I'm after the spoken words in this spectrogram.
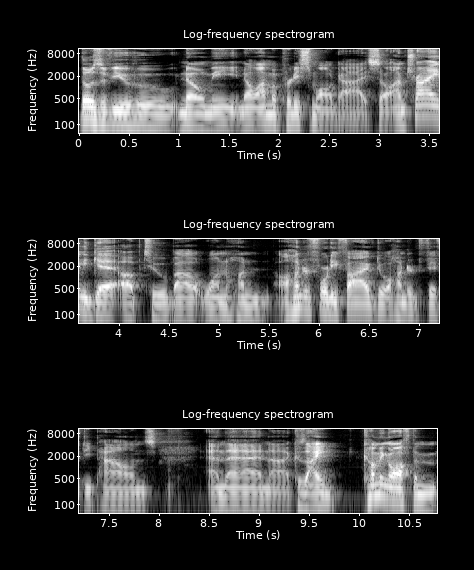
those of you who know me know I'm a pretty small guy. So I'm trying to get up to about 100, 145 to 150 pounds. And then, because I, coming off the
